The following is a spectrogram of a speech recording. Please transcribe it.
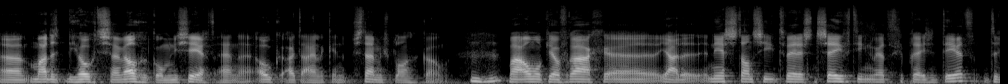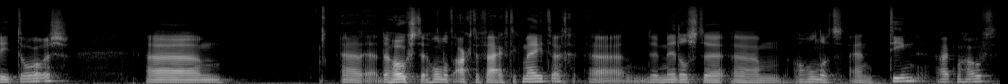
Uh, maar de- die hoogtes zijn wel gecommuniceerd en eh, ook uiteindelijk in het bestemmingsplan gekomen. Maar om op jouw vraag, eh, ja, de, in eerste instantie in 2017 werd het gepresenteerd, drie torens. Ehm, eh, de hoogste 158 meter, eh, de middelste ehm 110 uit mijn hoofd.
